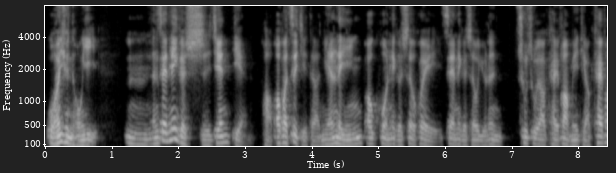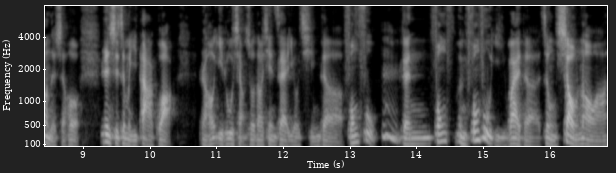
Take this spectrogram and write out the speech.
我完全同意。嗯，能在那个时间点。好，包括自己的年龄，包括那个社会，在那个时候舆论处处要开放，媒体要开放的时候，认识这么一大挂，然后一路享受到现在友情的丰富，嗯，跟丰嗯丰富以外的这种笑闹啊，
